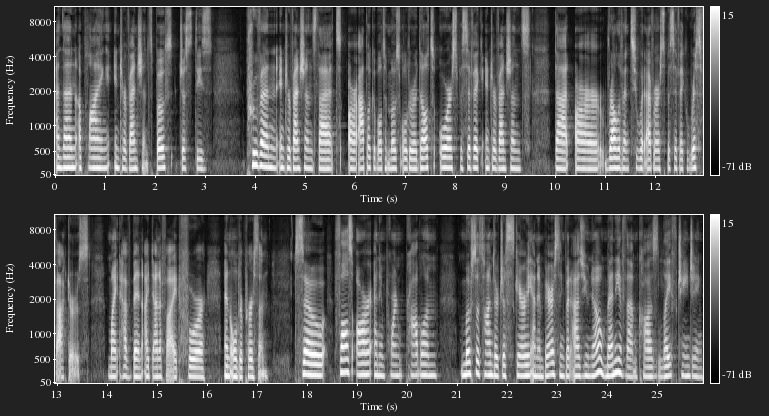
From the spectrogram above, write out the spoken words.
and then applying interventions, both just these proven interventions that are applicable to most older adults or specific interventions that are relevant to whatever specific risk factors might have been identified for an older person. So, falls are an important problem. Most of the time, they're just scary and embarrassing, but as you know, many of them cause life changing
